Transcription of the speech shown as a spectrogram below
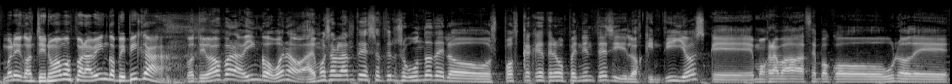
Bueno, y continuamos para Bingo, Pipica. Continuamos para Bingo. Bueno, hemos hablado antes hace un segundo de los podcasts que tenemos pendientes y los quintillos, que hemos grabado hace poco uno de,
